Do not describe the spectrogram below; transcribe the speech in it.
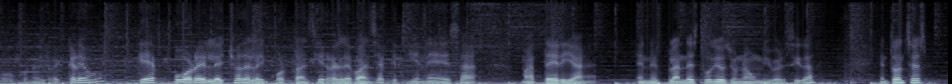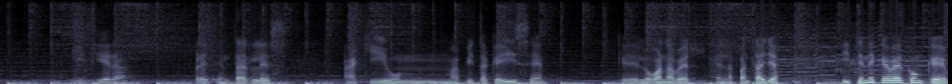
o con el recreo que por el hecho de la importancia y relevancia que tiene esa materia en el plan de estudios de una universidad. Entonces, quisiera presentarles aquí un mapita que hice, que lo van a ver en la pantalla, y tiene que ver con que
